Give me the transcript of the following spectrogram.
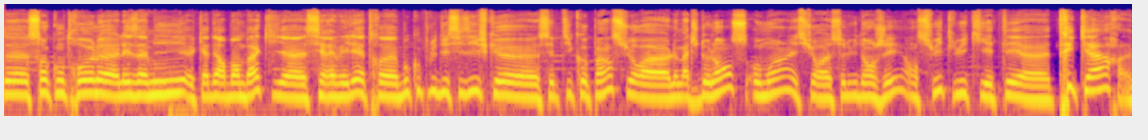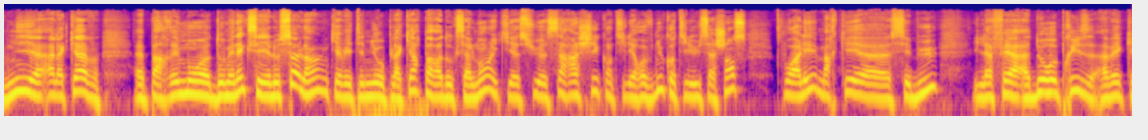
de Sans Contrôle, les amis. Kader Bamba qui euh, s'est révélé être euh, beaucoup plus décisif que ses petits copains sur euh, le match de Lens, au moins, et sur celui d'Angers. Ensuite, lui qui était tricard, mis à la cave par Raymond Domenech, c'est le seul hein, qui avait été mis au placard, paradoxalement, et qui a su s'arracher quand il est revenu, quand il a eu sa chance, pour aller marquer ses buts. Il l'a fait à, deux reprises avec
